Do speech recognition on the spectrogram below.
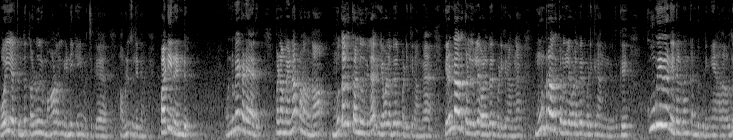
ஒய்ஹெச் வந்து கல்லூரி மாணவர்கள் எண்ணிக்கைன்னு வச்சுக்க அப்படின்னு சொல்லியிருக்காங்க. படி ரெண்டு. ஒன்றுமே கிடையாது. இப்போ நம்ம என்ன பண்ணணும்னா முதல் கல்லூரியில் எவ்வளோ பேர் படிக்கிறாங்க? இரண்டாவது கல்லூரியில் எவ்வளோ பேர் படிக்கிறாங்க? மூன்றாவது கல்லூரியில் எவ்வளோ பேர் படிக்கிறாங்கிறதுக்கு குவிவு நிகழ்வுன்னு கண்டுபிடிங்க. அதாவது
